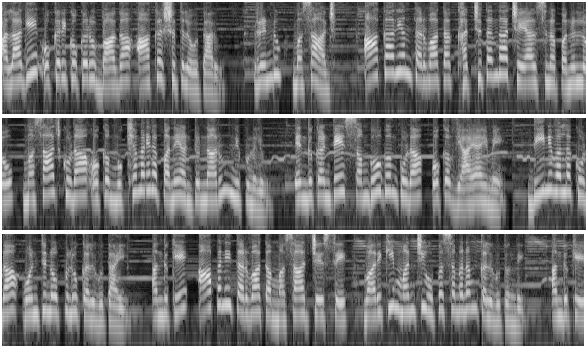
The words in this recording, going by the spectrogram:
అలాగే ఒకరికొకరు బాగా ఆకర్షితులవుతారు. రెండు మసాజ్. ఆ కార్యం తర్వాత ఖచ్చితంగా చేయాల్సిన పనుల్లో మసాజ్ కూడా ఒక ముఖ్యమైన పనే అంటున్నారు నిపుణులు. ఎందుకంటే సంభోగం కూడా ఒక వ్యాయామమే దీనివల్ల కూడా ఒంటి నొప్పులు కలుగుతాయి. అందుకే ఆ పని తర్వాత మసాజ్ చేస్తే వారికి మంచి ఉపశమనం కలుగుతుంది. అందుకే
